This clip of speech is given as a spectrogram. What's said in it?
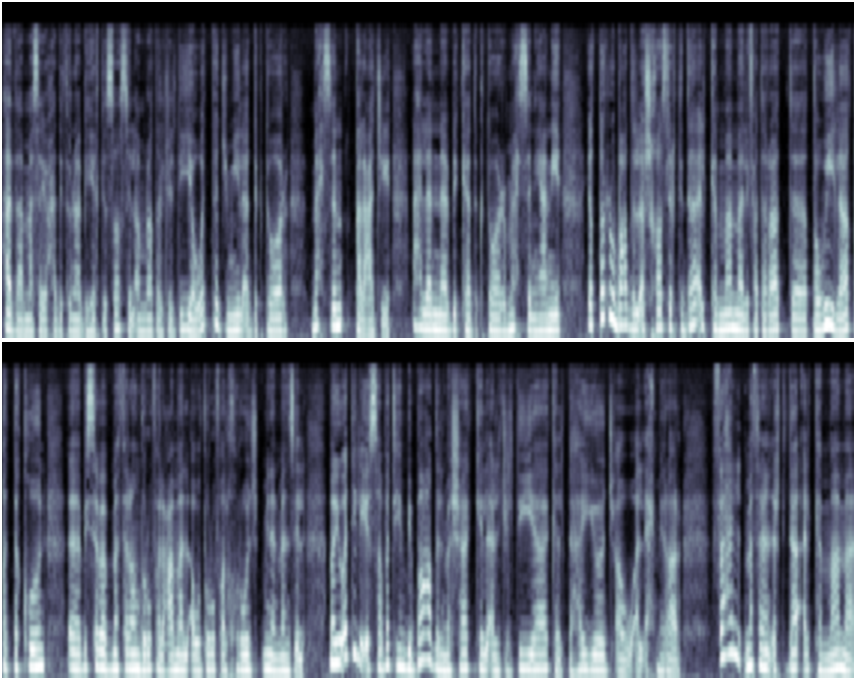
هذا ما سيحدثنا به اختصاصي الأمراض الجلدية والتجميل الدكتور محسن قلعجي. أهلا بك دكتور محسن. يعني يضطر بعض الأشخاص لارتداء الكمامة لفترات طويلة قد تكون آه، بسبب مثلا ظروف العمل أو ظروف الخروج من المنزل ما يؤدي لإصابتهم ببعض المشاكل الجلدية كالتهيج أو الإحمرار. فهل مثلا ارتداء الكمامة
